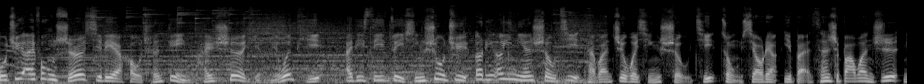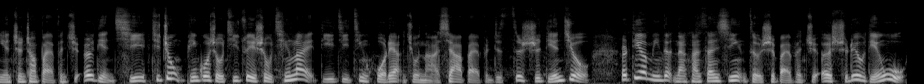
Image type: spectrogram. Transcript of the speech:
五 G iPhone 十二系列号称电影拍摄也没问题。IDC 最新数据，二零二一年首季台湾智慧型手机总销量一百三十八万只，年成长百分之二点七。其中苹果手机最受青睐，第一季进货量就拿下百分之四十点九，而第二名的南韩三星则是百分之二十六点五。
